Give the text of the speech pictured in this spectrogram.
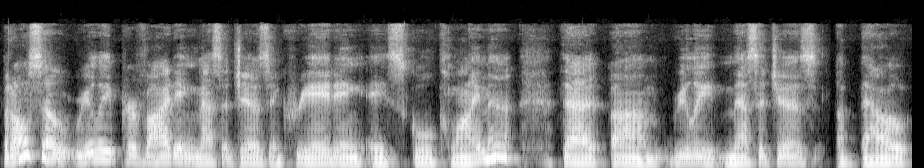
but also really providing messages and creating a school climate that um, really messages about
